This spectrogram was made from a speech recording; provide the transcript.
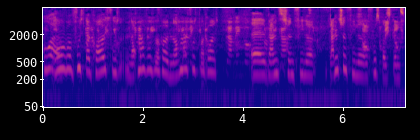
Oh, Fußball Colt, Fuß nochmal Fußball Colt, nochmal Fußball Colt. Äh, ganz schön viele, ganz schön viele Fußballskins.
